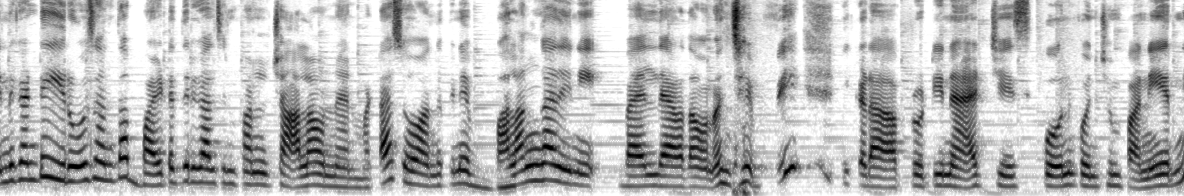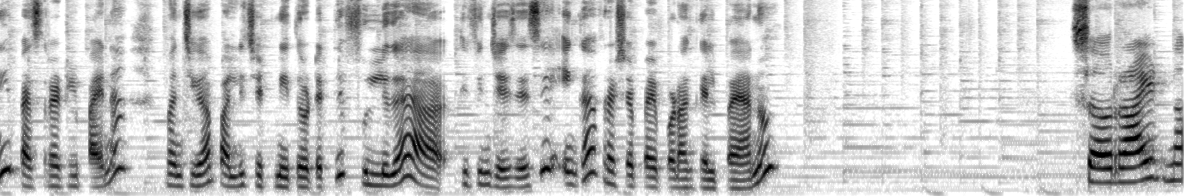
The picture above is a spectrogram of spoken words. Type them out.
ఎందుకంటే ఈ రోజు అంతా బయట తిరగాల్సిన పనులు చాలా ఉన్నాయన్నమాట. సో అందుకనే బలంగా తిని బయలుదేరదామని చెప్పి ఇక్కడ ప్రోటీన్ యాడ్ చేసుకొని కొంచెం పనీర్ని పెసరట్ల పైన మంచిగా పల్లి చట్నీతో ఎత్తి ఫుల్గా టిఫిన్ చేసేసి ఇంకా ఫ్రెష్ అప్ అయిపోవడానికి వెళ్ళిపోయాను. సో రైట్ నా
